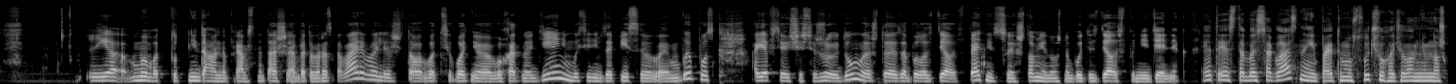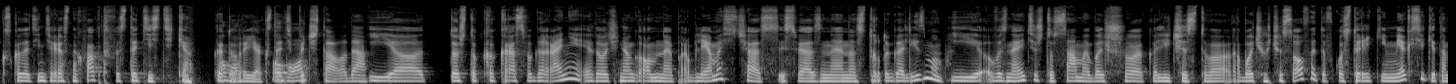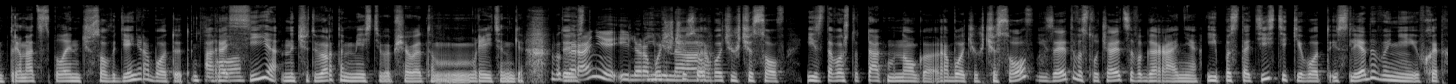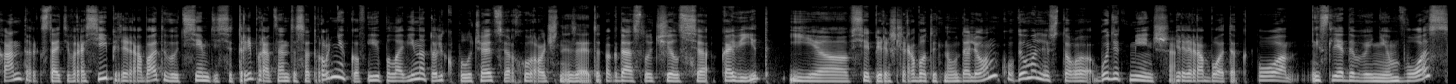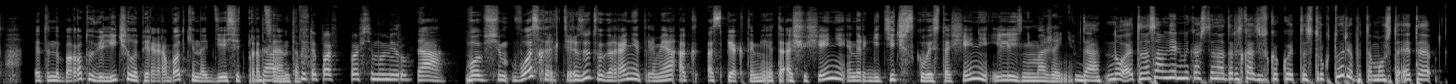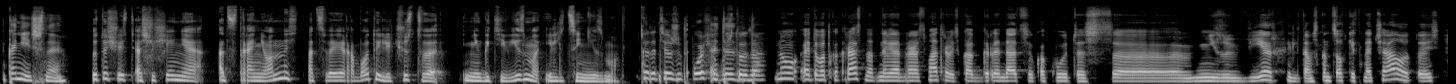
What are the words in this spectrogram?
и мы вот тут недавно прям с Наташей об этом разговаривали, что вот сегодня выходной день, мы сидим, записываем выпуск, а я все еще сижу и думаю, что я забыла сделать в пятницу и что мне нужно будет сделать в понедельник. Это я с тобой согласна, и по этому случаю хочу вам немножко сказать интересных фактов и статистики, которые Ого. я, кстати, Ого. почитала, да. И э, то, что как раз выгорание — это очень огромная проблема сейчас, и связанная она с трудоголизмом. И вы знаете, что самое большое количество рабочих часов — это в Коста-Рике и Мексике, там 13,5 часов в день работают. Нифига. А Россия на четвертом месте вообще в этом рейтинге. Выгорание или рабочих именно часов? рабочих часов. Из-за того, что так много рабочих часов, из-за этого случается выгорание. И по статистике вот исследований в Headhunter, кстати, в России перерабатывают 73% сотрудников, и половина только получают сверхурочные срочно из-за этого. Когда случился ковид, и э, все перешли работать на удаленку, думали, что будет меньше переработок. По исследованиям ВОЗ это, наоборот, увеличило переработки на 10%. Да, это по, по всему миру. Да. В общем, ВОЗ характеризует выгорание тремя аспектами. Это ощущение энергетического истощения или изнеможения. Да, но это на самом деле, мне кажется, надо рассказывать в какой-то структуре, потому что это конечное. Тут еще есть ощущение отстраненности от своей работы или чувство негативизма или цинизма. Когда тебе уже пофиг, это, что там. Ну, это вот как раз надо, наверное, рассматривать как градацию какую-то с э, низу вверх или там с концовки к началу. То есть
